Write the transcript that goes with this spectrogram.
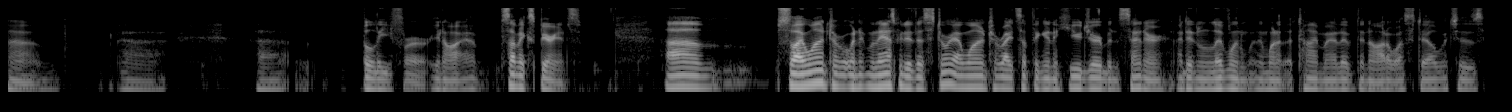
um, uh, uh, belief or you know, uh, some experience. Um, so I wanted to when when they asked me to do this story, I wanted to write something in a huge urban center. I didn't live in one at the time. I lived in Ottawa still, which is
